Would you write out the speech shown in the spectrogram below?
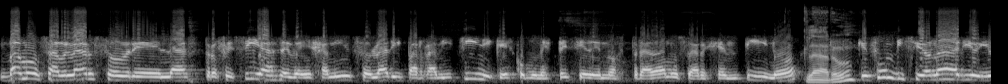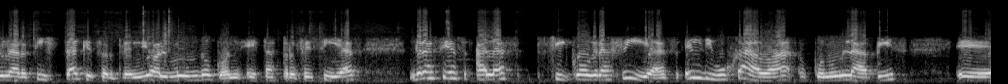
Vamos a hablar sobre las profecías de Benjamín Solari Parravicini, que es como una especie de Nostradamus argentino. Claro. Que fue un visionario y un artista que sorprendió al mundo con estas profecías gracias a las psicografías. Él dibujaba con un lápiz eh,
